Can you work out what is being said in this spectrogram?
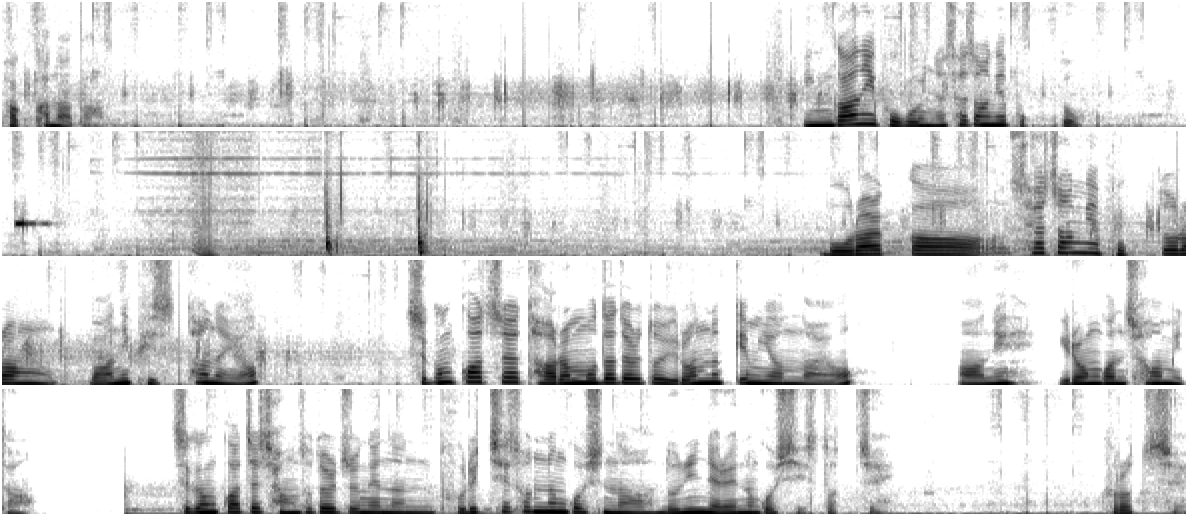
박하나다. 인간이 보고 있는 세상의 복도. 뭐랄까 세상의 복도랑 많이 비슷하네요. 지금까지의 다른 무대들도 이런 느낌이었나요? 아니, 이런 건 처음이다. 지금까지 장소들 중에는 불이 치솟는 곳이나 눈이 내리는 곳이 있었지. 그렇지.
